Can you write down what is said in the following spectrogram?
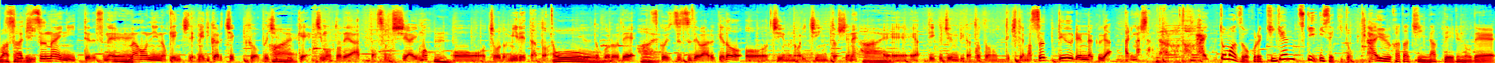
渡数り、日前に行ってですね、ええ。まあ、本人の現地でメディカルチェックを無事受け、地元であったその試合も、うん。おちょうど見れたというところで、はい。少しずつではあるけどおチームの一員としてね、はい。えーやっていく準備が整ってきてますっていう連絡がありました。なるほど、はい。ひとまずはこれ期限付き移籍とはいいう形になっているので、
